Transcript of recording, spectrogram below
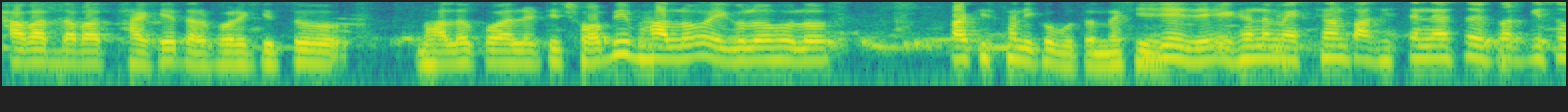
খাবার দাবার থাকে তারপরে কিছু ভালো কোয়ালিটি সবই ভালো। এগুলো হলো পাকিস্তানি কবুতর নাকি? জি জি এখানে ম্যাক্সিমাম পাকিস্তানি আছে এরপর কিছু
